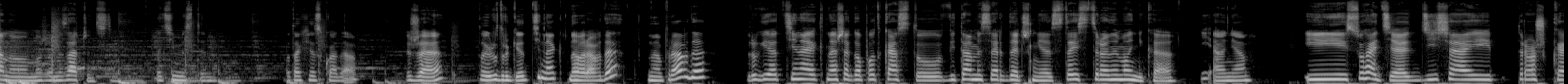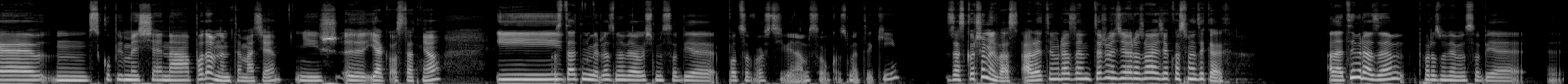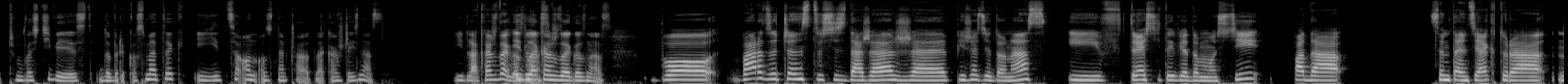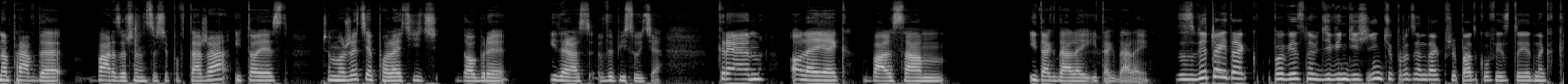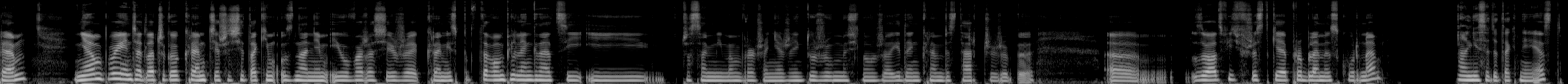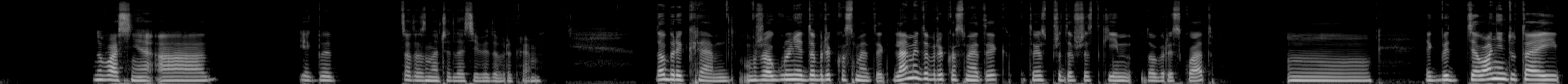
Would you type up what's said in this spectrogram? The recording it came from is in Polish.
dobra, no możemy zacząć. Lecimy z tym. Bo tak się składa. Że? To już drugi odcinek. Naprawdę? Naprawdę? Drugi odcinek naszego podcastu. Witamy serdecznie. Z tej strony Monika. I Ania. I słuchajcie, dzisiaj troszkę mm, skupimy się na podobnym temacie niż y, jak ostatnio. I Ostatnio rozmawiałyśmy sobie, po co właściwie nam są kosmetyki. zaskoczymy was, ale tym razem też będziemy rozmawiać o kosmetykach. Ale tym razem porozmawiamy sobie, e, czym właściwie jest dobry kosmetyk i co on oznacza dla każdej z nas. I dla każdego I z dla nas. każdego z nas. bo bardzo często się zdarza, że piszecie do nas i w treści tej wiadomości pada sentencja, która naprawdę bardzo często się powtarza i to jest, czy możecie polecić dobry i teraz wypisujcie. Krem, olejek, balsam i tak dalej, i tak dalej. Zazwyczaj tak powiedzmy w 90% przypadków jest to jednak krem. Nie mam pojęcia, dlaczego krem cieszy się takim uznaniem i uważa się, że krem jest podstawą pielęgnacji i czasami mam wrażenie, że niektórzy myślą, że jeden krem wystarczy, żeby em, załatwić wszystkie problemy skórne. Ale niestety tak nie jest. No właśnie, a jakby co to znaczy dla ciebie dobry krem? Dobry krem, może ogólnie dobry kosmetyk. Dla mnie dobry kosmetyk to jest przede wszystkim dobry skład. Mm, jakby działanie tutaj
